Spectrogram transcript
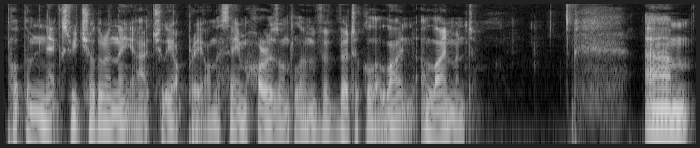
put them next to each other and they actually operate on the same horizontal and vertical align alignment. Um,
